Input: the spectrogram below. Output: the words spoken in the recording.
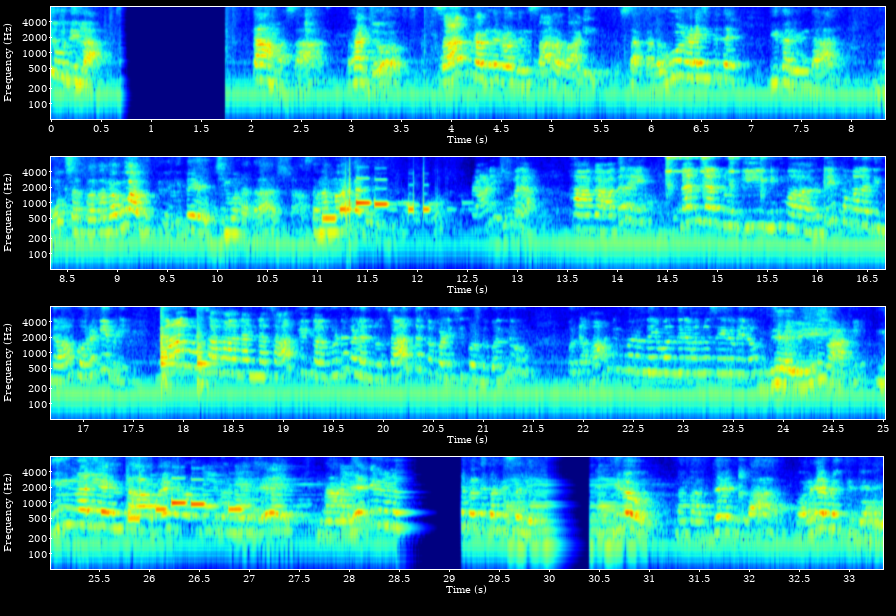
ಅನಿಸುವುದಿಲ್ಲ ತಾಮಸ ರಜು ಸಾತ್ವಿಕ ಗುಣಗಳನುಸಾರವಾಗಿ ಸಕಲವೂ ನಡೆಯುತ್ತಿದೆ. ಇದರಿಂದ ಮೋಕ್ಷ ಪ್ರಧಾನವೂ ಆಗುತ್ತಿದೆ. ಇದೇ ಜೀವನದ ಶಾಸನ ಪ್ರಾಣೇಶ್ವರ ಹಾಗಾದರೆ ನನ್ನನ್ನು ಈ ನಿಮ್ಮ ಹೃದಯ ಕಮಲದಿಂದ ಹೊರಗೆ ಬಿಡಿ. ನಾನು ಸಹ ನನ್ನ ಸಾತ್ವಿಕ ಗುಣಗಳನ್ನು ಸಾರ್ಥಕಪಡಿಸಿಕೊಂಡು ಬಂದು ಪುನಃ ನಿಮ್ಮ ಹೃದಯ ಮಂದಿರವನ್ನು ಸೇರುವೆನು. ದೇವಿ ನಾನು ಇಂತಹ ಪ್ರತಿಬಂಧಿಸಲಿ ಇದು ನನ್ನ ಅಧ್ಯಯನದಿಂದ ಹೊರಗೆ ಬಿಡುತ್ತಿದ್ದೇನೆ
